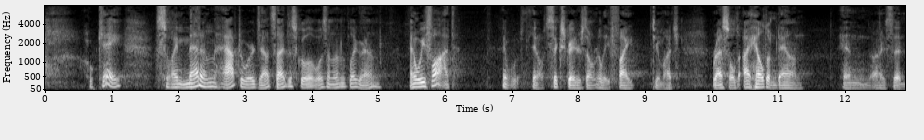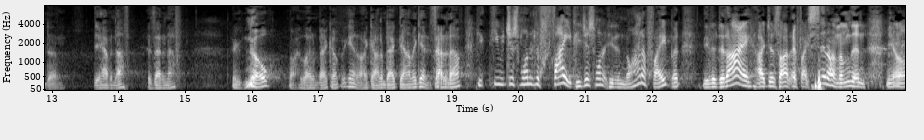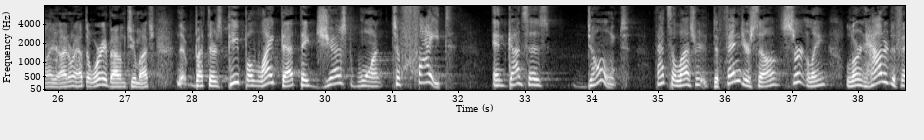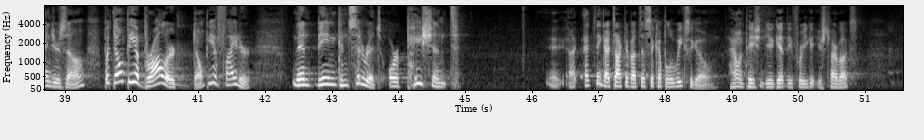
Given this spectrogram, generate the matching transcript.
okay. So I met him afterwards outside the school. It wasn't on the playground. And we fought. You know, sixth graders don't really fight too much. wrestled, I held him down. And I said, um, Do you have enough? Is that enough? He, no. I let him back up again. I got him back down again. Is that enough? He, he just wanted to fight. He just wanted, he didn't know how to fight, but neither did I. I just thought if I sit on him, then, you know, I, I don't have to worry about him too much. But there's people like that. They just want to fight. And God says, don't. That's the last. Re- defend yourself, certainly. Learn how to defend yourself, but don't be a brawler. Don't be a fighter. Then being considerate or patient. I, I think I talked about this a couple of weeks ago. How impatient do you get before you get your Starbucks?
